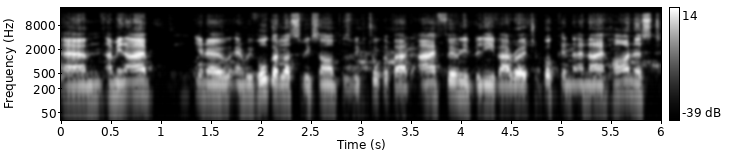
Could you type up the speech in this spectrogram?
Um, I mean, I, you know, and we've all got lots of examples we can talk about. I firmly believe I wrote a book and, and I harnessed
